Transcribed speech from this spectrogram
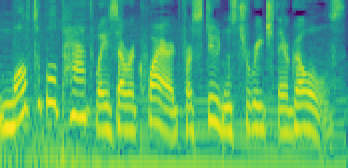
multiple pathways are required for students to reach their goals.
